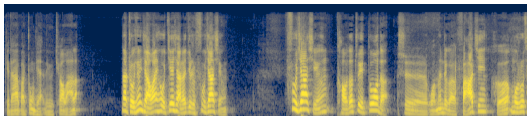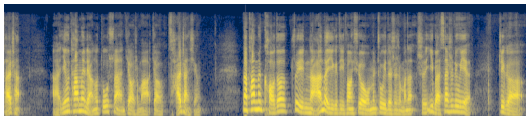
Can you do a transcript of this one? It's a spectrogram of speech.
给大家把重点就挑完了。那主刑讲完以后，接下来就是附加刑。附加刑考的最多的是我们这个罚金和没收财产啊，因为他们两个都算叫什么叫财产刑。那他们考的最难的一个地方需要我们注意的是什么呢？是一百三十六页这个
